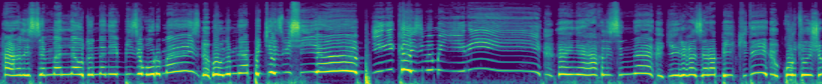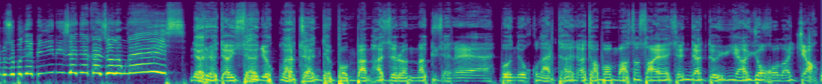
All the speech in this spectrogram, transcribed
Haklısın valla odundan ev bizi korumaz. Oğlum ne yapacağız bir şey yap. Yeri kazma mı yeri? Aynen haklısın la. Yeri kazarak belki de kurtuluşumuzu bulabiliriz. Anne kaz oğlum kaz. Neredeyse nükleer tende bombam hazır olmak üzere. Bu nükleer TNT bombası sayesinde dünya yok olacak.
